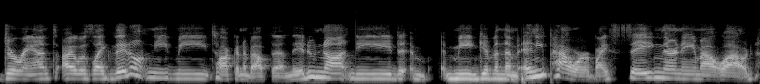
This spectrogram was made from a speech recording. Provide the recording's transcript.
Durant, I was like, they don't need me talking about them. They do not need me giving them any power by saying their name out loud.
